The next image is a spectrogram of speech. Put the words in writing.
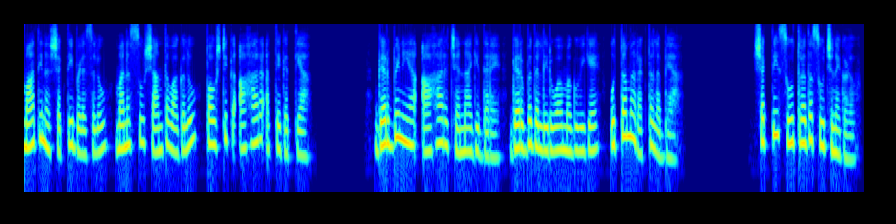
ಮಾತಿನ ಶಕ್ತಿ ಬೆಳೆಸಲು, ಮನಸ್ಸು ಶಾಂತವಾಗಲು ಪೌಷ್ಟಿಕ ಆಹಾರ ಅತ್ಯಗತ್ಯ. ಗರ್ಭಿಣಿಯ ಆಹಾರ ಚೆನ್ನಾಗಿದ್ದರೆ ಗರ್ಭದಲ್ಲಿರುವ ಮಗುವಿಗೆ ಉತ್ತಮ ರಕ್ತ ಲಭ್ಯ ಶಕ್ತಿ ಸೂತ್ರದ ಸೂಚನೆಗಳು.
